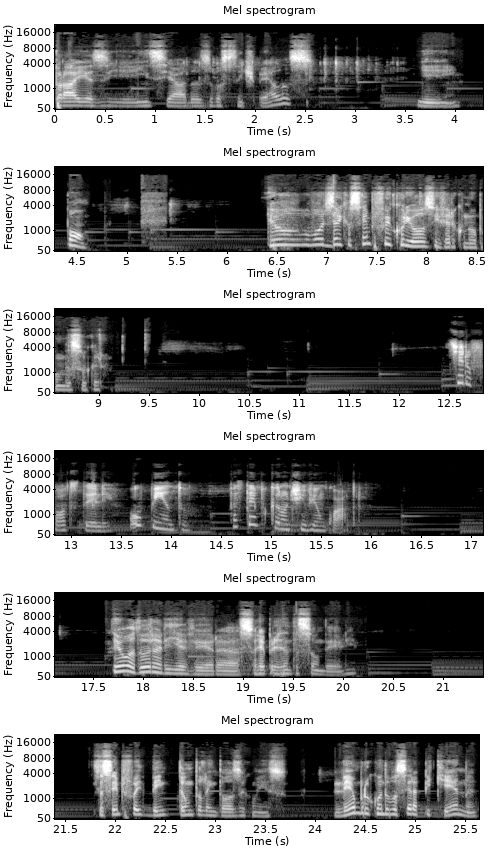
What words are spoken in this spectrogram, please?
praias e enseadas bastante belas. E, bom, eu vou dizer que eu sempre fui curioso em ver comer o pão de açúcar. Tiro fotos dele. Ou pinto. Faz tempo que eu não te envio um quadro. Eu adoraria ver a sua representação dele. Você sempre foi bem tão talentosa com isso. Lembro quando você era pequena,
